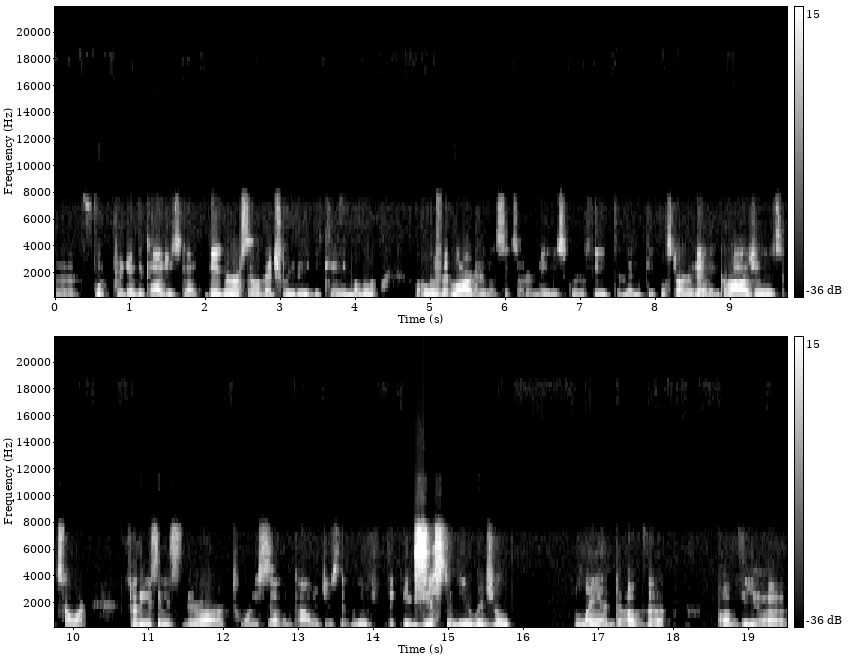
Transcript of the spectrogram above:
the footprint of the cottages got bigger, so eventually they became a little a little bit larger than 680 square feet, and then people started adding garages and so on. So these days there are 27 cottages that live that exist in the original land of the of the uh,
